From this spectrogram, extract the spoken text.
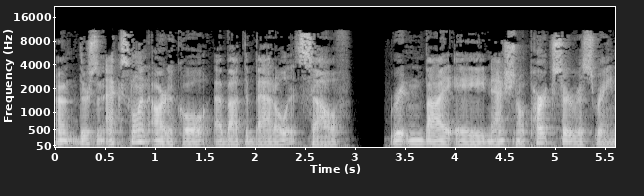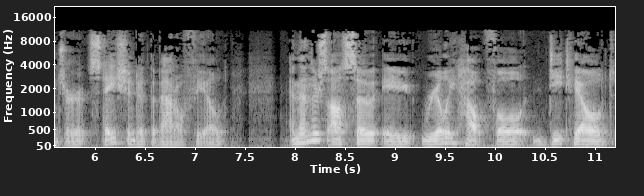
Um, there's an excellent article about the battle itself, written by a National Park Service ranger stationed at the battlefield, and then there's also a really helpful detailed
